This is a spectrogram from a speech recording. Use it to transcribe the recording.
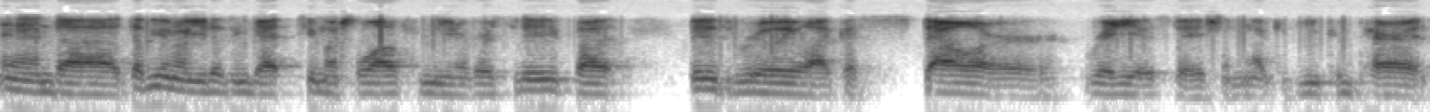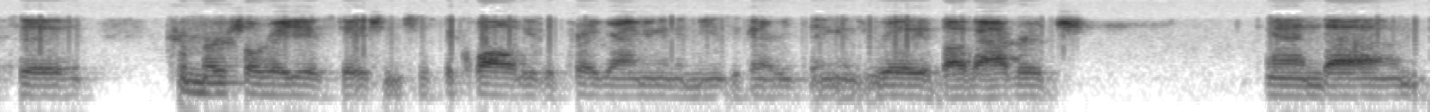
and uh, WNYU doesn't get too much love from the university, but it is really like a stellar radio station. Like if you compare it to commercial radio stations, just the quality of the programming and the music and everything is really above average. And um,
